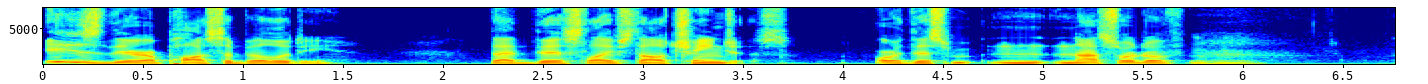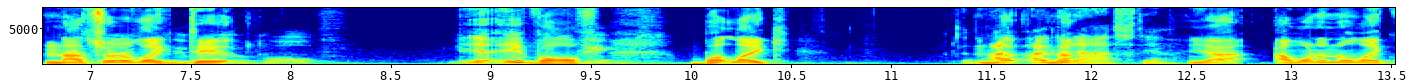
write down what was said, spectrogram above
is there a possibility that this lifestyle changes, or this n- not sort of, mm-hmm. not sort of like They da- evolve. yeah, evolve, Things. but like I, I've been asked. Yeah. yeah, I want to know like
